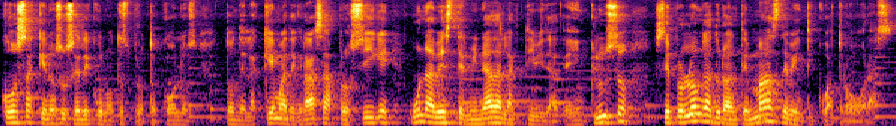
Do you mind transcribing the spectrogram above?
cosa que no sucede con otros protocolos, donde la quema de grasa prosigue una vez terminada la actividad e incluso se prolonga durante más de 24 horas.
